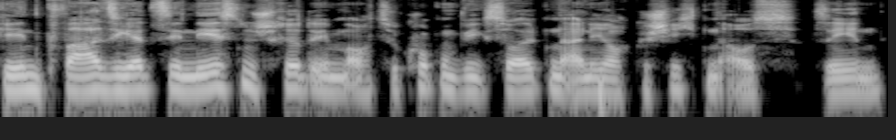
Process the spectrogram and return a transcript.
gehen quasi jetzt den nächsten Schritt, eben auch zu gucken, wie sollten eigentlich auch Geschichten aussehen,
